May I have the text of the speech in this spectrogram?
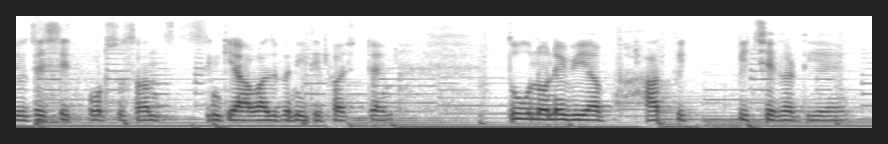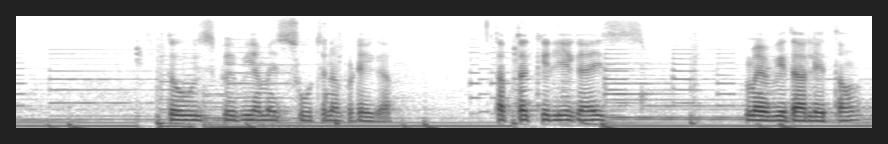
जो जैसे फोर्ट सुशांत सिंह की आवाज़ बनी थी फ़र्स्ट टाइम तो उन्होंने भी अब हाथ पीछे कर दिए हैं। तो इस पर भी हमें सोचना पड़ेगा। तब तक के लिए गाइस मैं विदा लेता हूँ।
